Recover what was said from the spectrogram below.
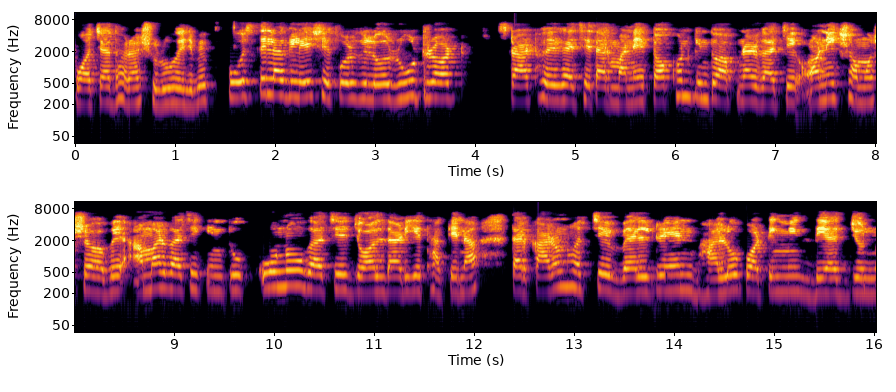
পচা ধরা শুরু হয়ে যাবে। পচতে লাগলে শেকড়গুলো, রুট রট স্টার্ট হয়ে গেছে, তার মানে তখন কিন্তু আপনার গাছে অনেক সমস্যা হবে। আমার গাছে কিন্তু কোনো গাছে জল দাঁড়িয়ে থাকে না। তার কারণ হচ্ছে ওয়েল ড্রেন ভালো পটিং মিক্স দেওয়ার জন্য।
